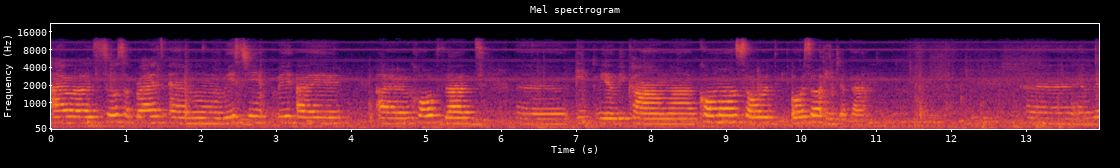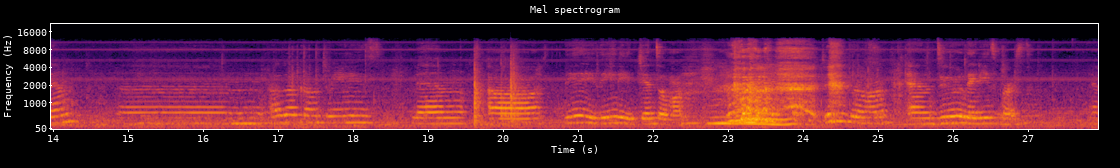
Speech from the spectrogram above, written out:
I was so surprised and wishing, wi- I, I hope that uh, it will become a common thought also in Japan. Uh, and then um, other countries, men are really, really gentlemen. gentlemen and do ladies first. Yeah.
